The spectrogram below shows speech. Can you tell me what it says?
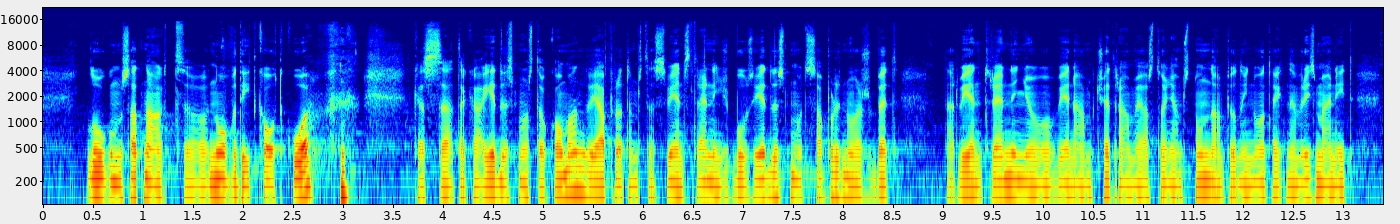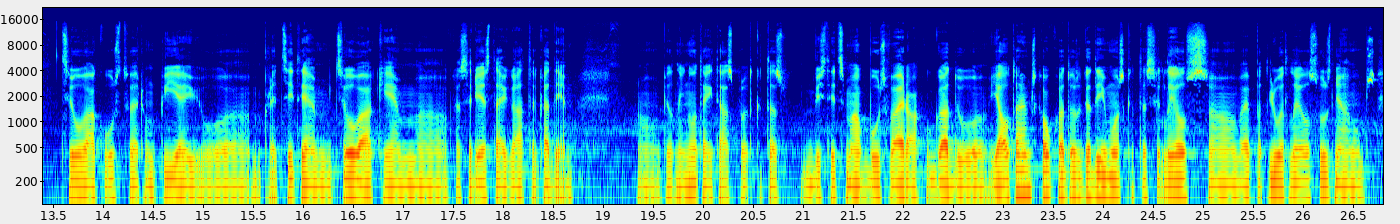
lūgumus atnākt, uh, novadīt kaut ko. kas kā, iedvesmos to komandu. Jā, protams, tas viens treniņš būs iedvesmots, saprotinošs, bet ar vienu treniņu, vienām četrām vai astoņām stundām pilnīgi noteikti nevar izmainīt cilvēku uztveru un pieeju pret citiem cilvēkiem, kas ir iestaigāti gadiem. Nu, pilnīgi noteikti jāsaprot, ka tas visticamāk būs vairāku gadu jautājums kaut kādos gadījumos, ka tas ir liels vai pat ļoti liels uzņēmums.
